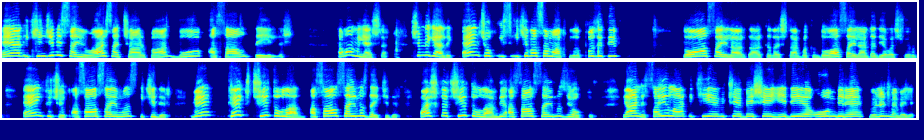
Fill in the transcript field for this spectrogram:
Eğer ikinci bir sayı varsa çarpan bu asal değildir. Tamam mı gençler? Şimdi geldik. En çok iki basamaklı pozitif doğal sayılarda arkadaşlar. Bakın doğal sayılarda diye başlıyorum. En küçük asal sayımız 2'dir. Ve tek çift olan asal sayımız da 2'dir. Başka çift olan bir asal sayımız yoktur. Yani sayılar 2'ye, 3'e, 5'e, 7'ye, 11'e bölünmemeli.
